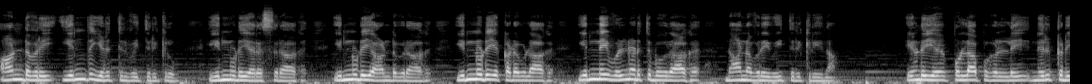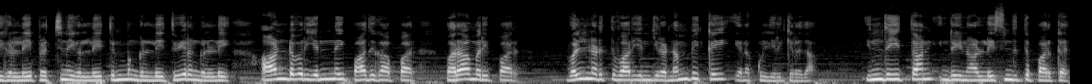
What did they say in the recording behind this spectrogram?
ஆண்டவரை எந்த இடத்தில் வைத்திருக்கிறோம்? என்னுடைய அரசராக என்னுடைய ஆண்டவராக என்னுடைய கடவுளாக என்னை வழிநடத்துபவராக நான் அவரை வைத்திருக்கிறேனா? என்னுடைய பொல்லாப்புகளிலே நெருக்கடிகளிலே பிரச்சனைகளிலே துன்பங்களிலே துயரங்களிலே ஆண்டவர் என்னை பாதுகாப்பார் பராமரிப்பார் வழிநடத்துவார் என்கிற நம்பிக்கை எனக்குள் இருக்கிறதா? இந்தைத்தான் இன்றைய நாளிலே சிந்தித்து பார்க்க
